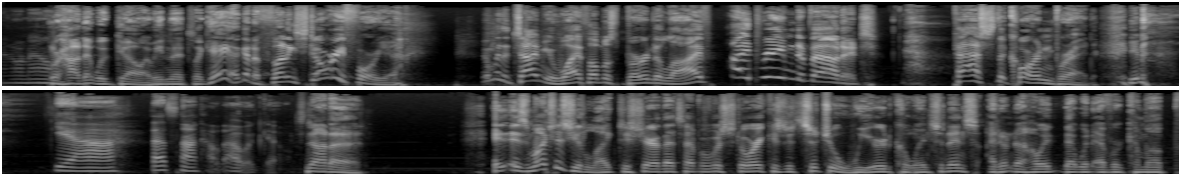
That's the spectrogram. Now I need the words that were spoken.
I don't know. or how that would go. I mean, that's like, hey, I got a funny story for you. Remember the time your wife almost burned alive? I dreamed about it. Pass the cornbread. You know. Yeah, that's not how that would go. it's not a as much as you'd like to share that type of a story because it's such a weird coincidence i don't know how it, that would ever come up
